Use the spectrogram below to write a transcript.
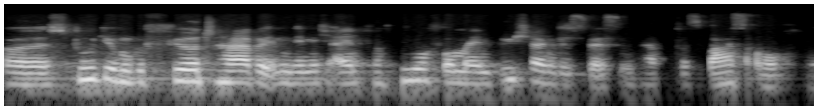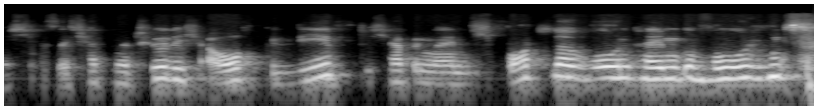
äh, Studium geführt habe, in dem ich einfach nur vor meinen Büchern gesessen habe. Das war es auch nicht. Also ich habe natürlich auch gelebt. Ich habe in einem Sportlerwohnheim gewohnt,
